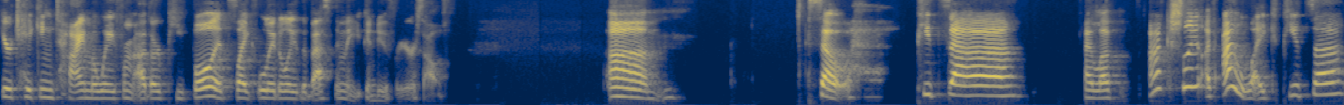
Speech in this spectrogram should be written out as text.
you're taking time away from other people. It's like literally the best thing that you can do for yourself. Um, so pizza, I love actually like I like pizza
